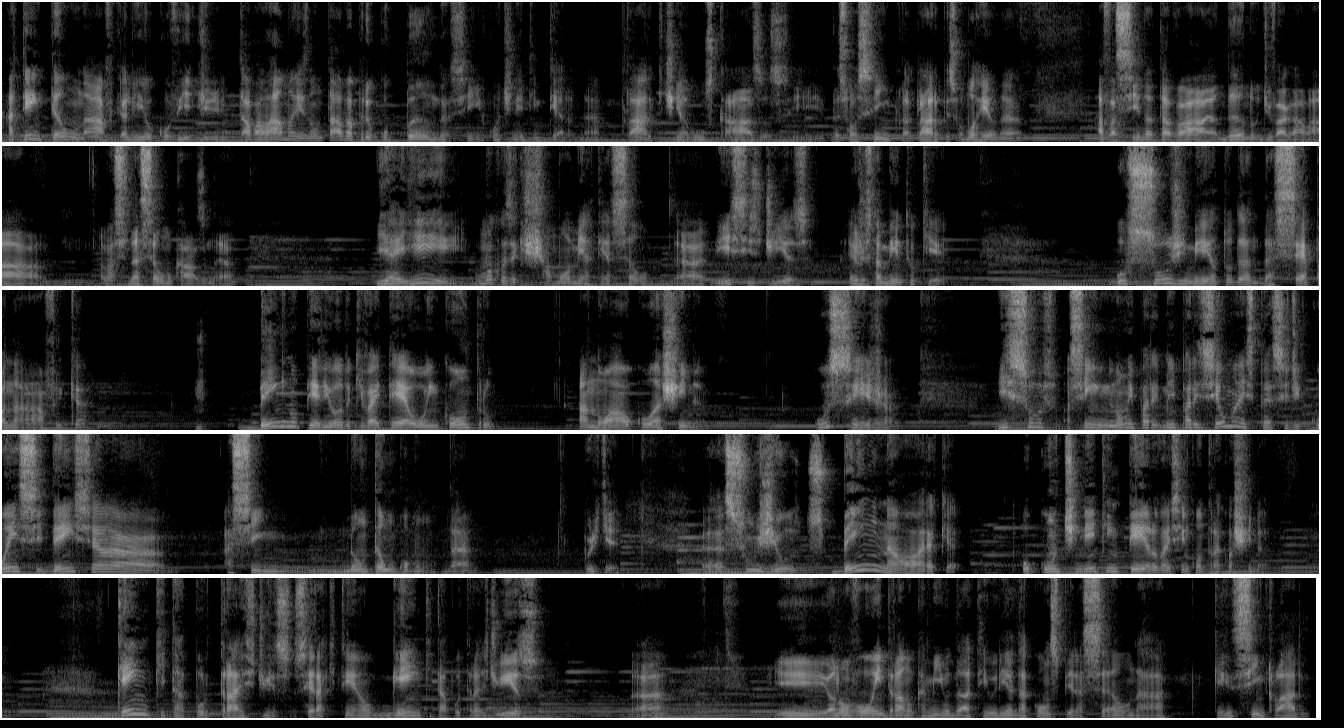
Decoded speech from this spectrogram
Até então, na África ali, o Covid estava lá, mas não estava preocupando assim o continente inteiro, né? Claro que tinha alguns casos e o pessoal sim, claro, o pessoal morreu, né? A vacina estava andando devagar lá, a vacinação no caso, né? E aí, uma coisa que chamou a minha atenção né, esses dias é justamente o que? O surgimento da, da cepa na África bem no período que vai ter o encontro anual com a China. Ou seja, isso assim não me, pare, me pareceu uma espécie de coincidência assim não tão comum, né? Porque uh, surgiu bem na hora que o continente inteiro vai se encontrar com a China. Quem que está por trás disso? Será que tem alguém que está por trás disso? Né? E eu não vou entrar no caminho da teoria da conspiração, né? que sim, claro,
